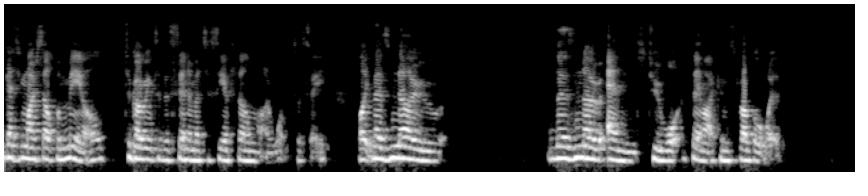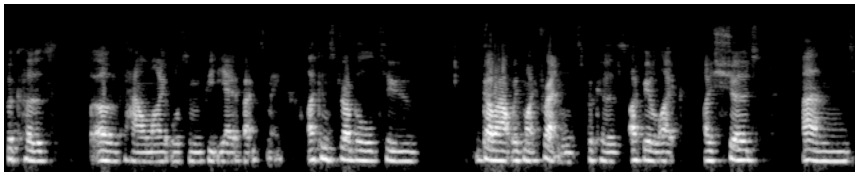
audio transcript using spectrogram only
getting myself a meal to going to the cinema to see a film that I want to see. Like there's no there's no end to what thing I can struggle with because of how my autism PDA affects me. I can struggle to go out with my friends because I feel like I should and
